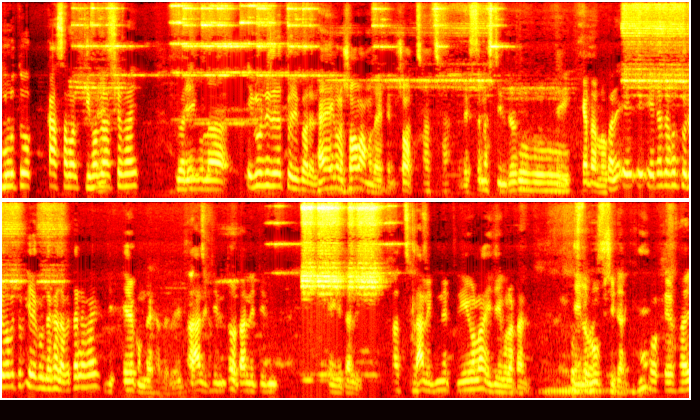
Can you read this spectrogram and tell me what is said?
মূলত কাঁচামাল কীভাবে আসে ভাই? মানে এগুলা এগুলো নিজেরা তৈরি করেন? হ্যাঁ এগুলো সব আমাদের আইটেম সব। আচ্ছা আচ্ছা। দেখছেন না। এই ক্যাটালগ মানে এটা যখন তৈরি হবে তো এরকম দেখা যাবে তাই না ভাই? এরকম দেখা যাবে। টালি টিন তো টালি টিন এই যে টালি। আচ্ছা। টালি টিনের এগুলো এই যে এগুলো টালি। এগুলো রূপ সিট আর কি হ্যাঁ। ওকে ভাই।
